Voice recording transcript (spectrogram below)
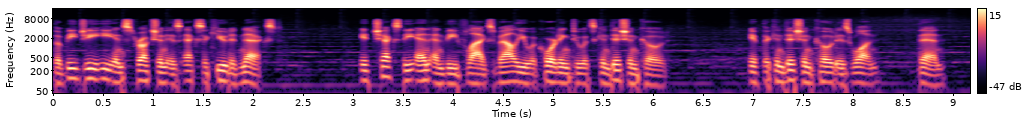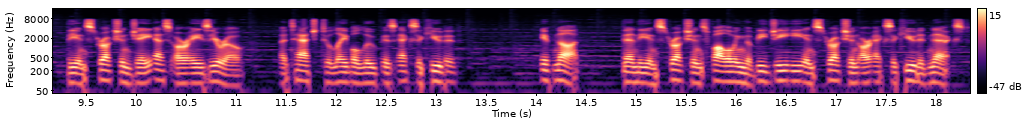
The BGE instruction is executed next. It checks the N and V flags value according to its condition code. If the condition code is 1, then, the instruction JSRA0, attached to label loop is executed. If not, then the instructions following the BGE instruction are executed next.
